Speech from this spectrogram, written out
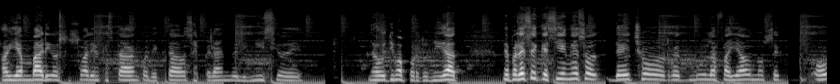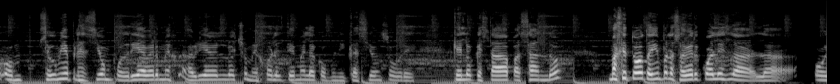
habían varios usuarios que estaban conectados esperando el inicio de la última oportunidad. Me parece que sí, en eso, de hecho, Red Bull ha fallado, no sé, o, según mi apreciación, podría haber habría hecho mejor el tema de la comunicación sobre qué es lo que estaba pasando. Más que todo también para saber cuál es la, o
